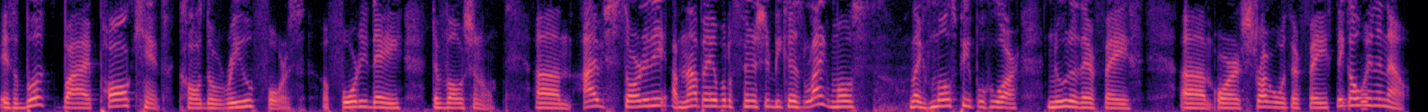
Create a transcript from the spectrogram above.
It's a book by Paul Kent called The Real Force, a 40 day devotional. Um, I've started it. I'm not been able to finish it because, like most, like most people who are new to their faith um, or struggle with their faith, they go in and out.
